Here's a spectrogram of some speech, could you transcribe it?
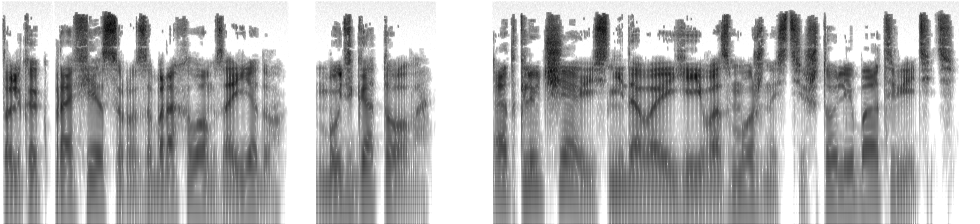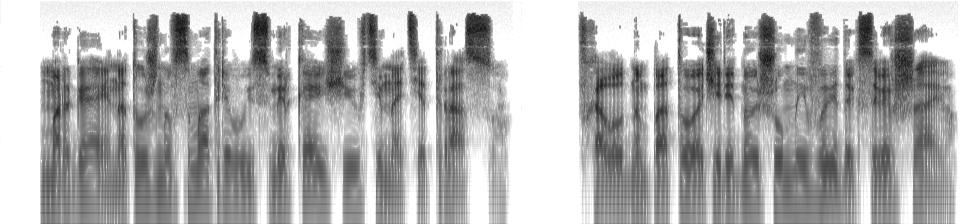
Только к профессору за барахлом заеду. Будь готова. Отключаюсь, не давая ей возможности что-либо ответить. Моргая, натужно всматриваюсь в смеркающую в темноте трассу. В холодном поту очередной шумный выдох совершаю.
